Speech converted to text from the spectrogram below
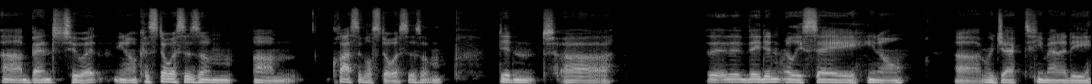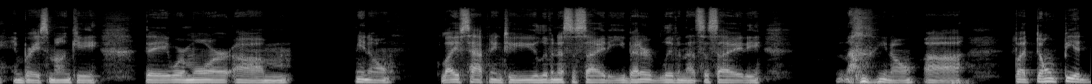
uh, bent to it, you know, because Stoicism, um, classical Stoicism, didn't uh, they, they didn't really say you know uh, reject humanity, embrace monkey. They were more um, you know life's happening to you. You live in a society. You better live in that society. you know, uh, but don't be a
